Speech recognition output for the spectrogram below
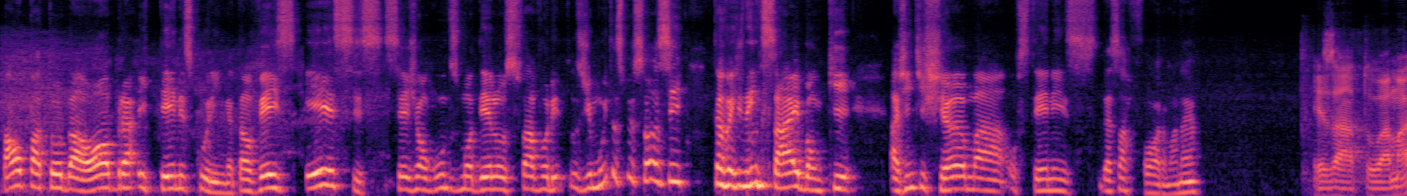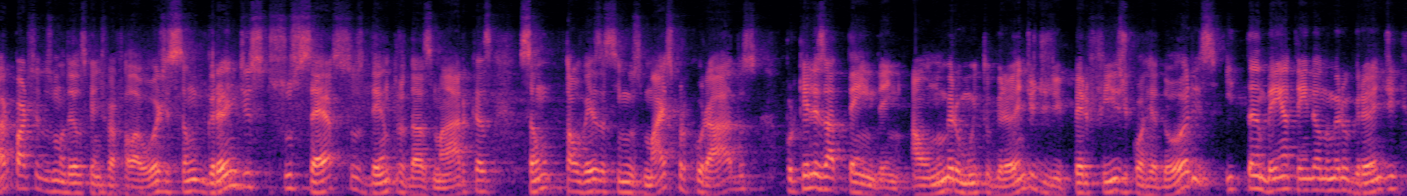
pau para toda a obra e tênis coringa. Talvez esses sejam alguns dos modelos favoritos de muitas pessoas e talvez nem saibam que a gente chama os tênis dessa forma, né? Exato. A maior parte dos modelos que a gente vai falar hoje são grandes sucessos dentro das marcas, são talvez assim os mais procurados, porque eles atendem a um número muito grande de perfis de corredores e também atendem a um número grande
